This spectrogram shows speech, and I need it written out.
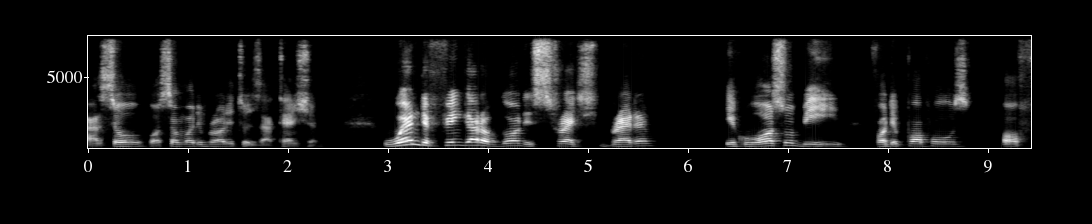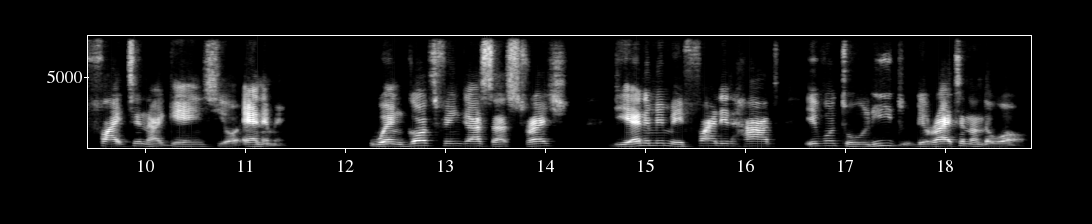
And so, but somebody brought it to his attention. When the finger of God is stretched, brethren, it could also be for the purpose of fighting against your enemy. When God's fingers are stretched, the enemy may find it hard even to read the writing on the wall.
